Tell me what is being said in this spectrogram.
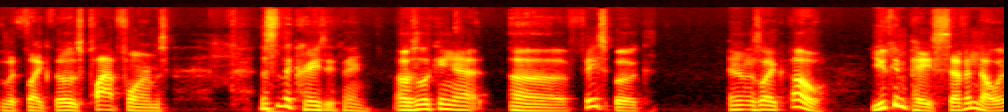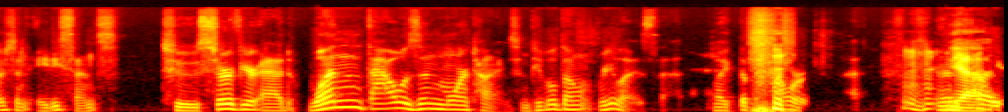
with like those platforms, this is the crazy thing. I was looking at uh, Facebook, and it was like, oh, you can pay seven dollars and eighty cents to serve your ad one thousand more times, and people don't realize that, like the power. And it's Yeah. like-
